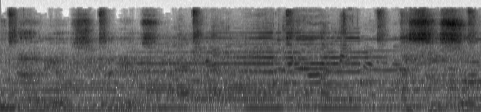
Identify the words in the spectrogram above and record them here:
adiós, adiós. Así las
